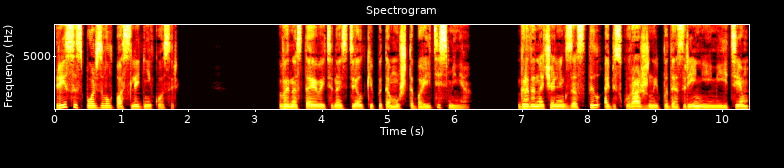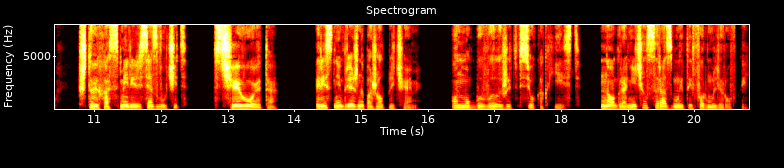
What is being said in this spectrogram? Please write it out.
Рис использовал последний козырь. «Вы настаиваете на сделке, потому что боитесь меня?» Городоначальник застыл, обескураженный подозрениями и тем, что их осмелились озвучить. «С чего это?» Рис небрежно пожал плечами. Он мог бы выложить все как есть, но ограничился размытой формулировкой.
